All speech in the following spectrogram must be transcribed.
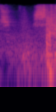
Fight.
